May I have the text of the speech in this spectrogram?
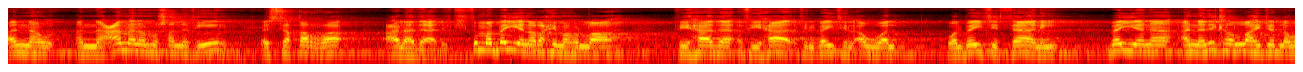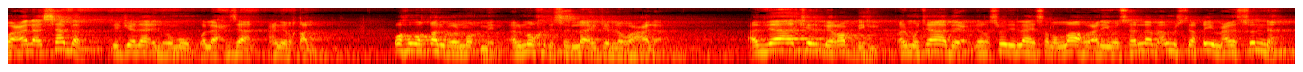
أنه أن عمل المصنفين استقر على ذلك. ثم بين رحمه الله في هذا في هذا في البيت الأول والبيت الثاني بين أن ذكر الله جل وعلا سبب لجلاء الهموم والأحزان عن القلب وهو قلب المؤمن المخلص لله جل وعلا الذاكر لربه المتابع لرسول الله صلى الله عليه وسلم المستقيم على السنة.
